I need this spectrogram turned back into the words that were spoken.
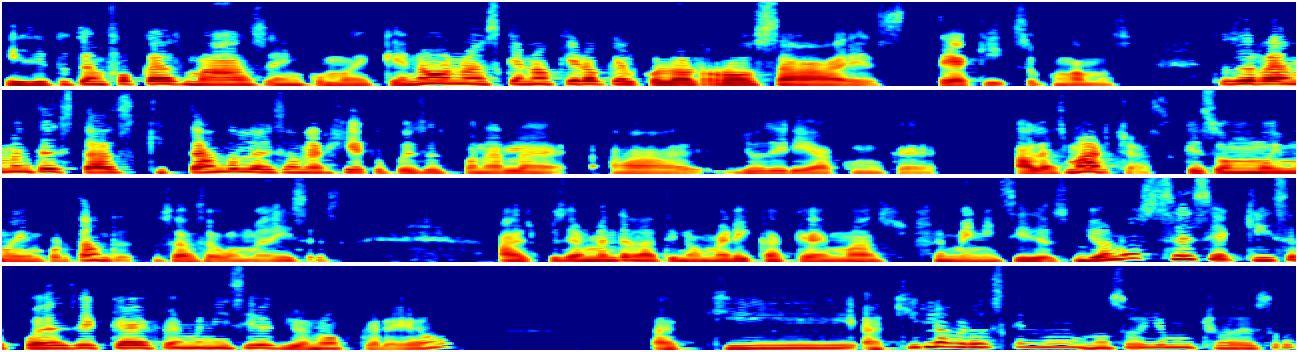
Y si tú te enfocas más en como de que no, no, es que no quiero que el color rosa esté aquí, supongamos. Entonces realmente estás quitándole esa energía que puedes ponerle a, yo diría como que a las marchas, que son muy, muy importantes, o sea, según me dices especialmente en Latinoamérica, que hay más feminicidios. Yo no sé si aquí se puede decir que hay feminicidios, yo no creo. Aquí, aquí la verdad es que no, no se oye mucho de eso.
